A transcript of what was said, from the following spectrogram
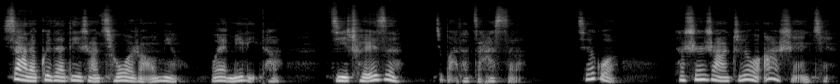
吓得跪在地上求我饶命，我也没理他，几锤子就把他砸死了。结果他身上只有二十元钱。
